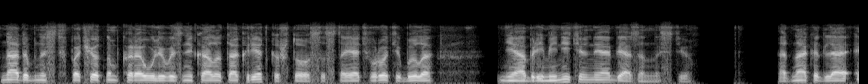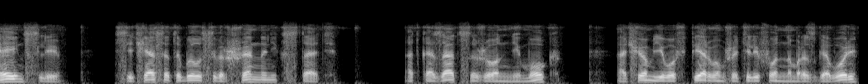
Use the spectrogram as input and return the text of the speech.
Надобность в почетном карауле возникала так редко, что состоять в роте было необременительной обязанностью. Однако для Эйнсли сейчас это было совершенно не кстати. Отказаться же он не мог, о чем его в первом же телефонном разговоре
